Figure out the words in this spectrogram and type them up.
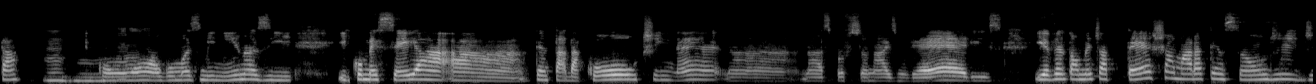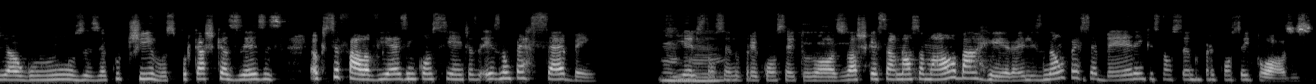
tá? Uhum. com algumas meninas e, e comecei a, a, tentar dar coaching né, na, nas profissionais mulheres e eventualmente até chamar a atenção de, de alguns executivos, porque acho que às vezes é o que você fala, viés inconsciente, eles não percebem que uhum. eles estão uhum. sendo preconceituosos. Acho que essa é a nossa maior barreira, eles não perceberem que estão sendo preconceituosos.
